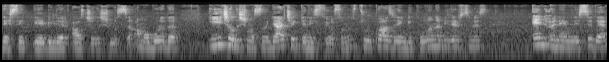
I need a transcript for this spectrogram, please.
destekleyebilir az çalışması. Ama burada iyi çalışmasını gerçekten istiyorsanız turkuaz rengi kullanabilirsiniz. En önemlisi de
